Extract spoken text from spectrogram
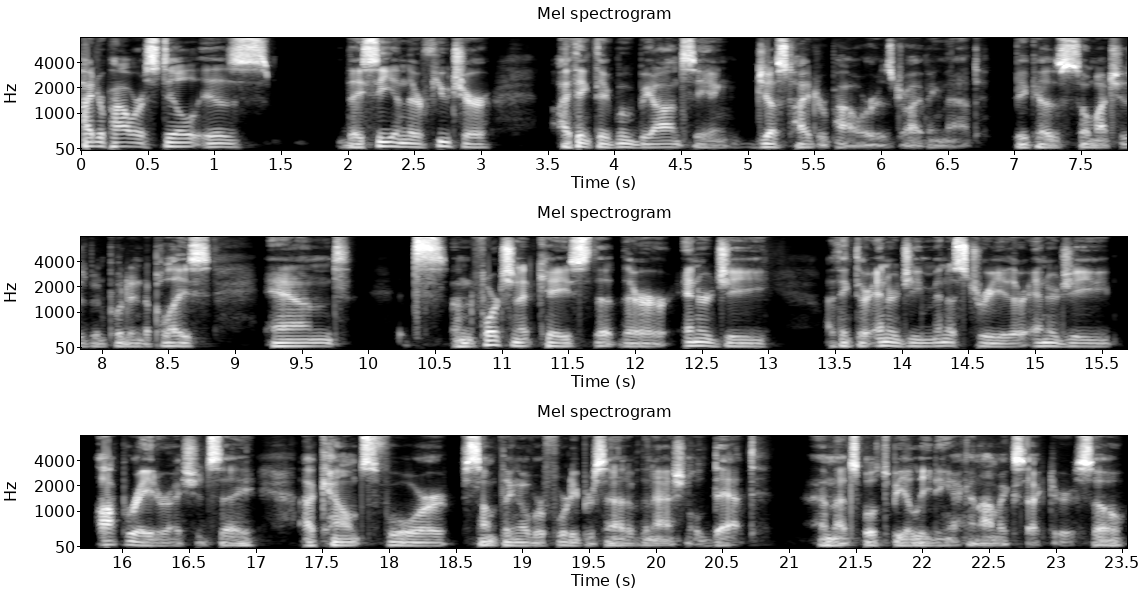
Hydropower still is, they see in their future, I think they've moved beyond seeing just hydropower as driving that because so much has been put into place. And it's an unfortunate case that their energy, I think their energy ministry, their energy operator, I should say, accounts for something over 40% of the national debt. And that's supposed to be a leading economic sector. So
